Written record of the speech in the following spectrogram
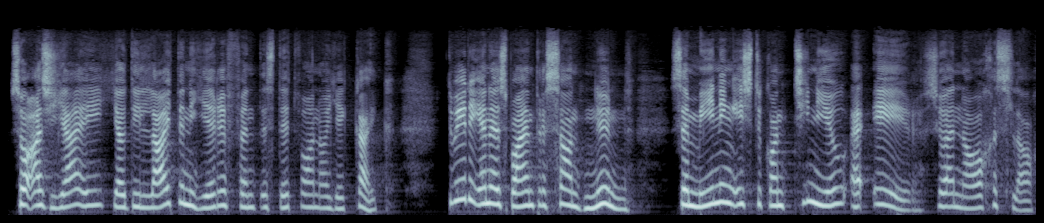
So as jy jou delight in die Here vind, is dit waarna jy kyk. Tweede een is baie interessant. Nun, se meaning is to continue a heir, so 'n nageslag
